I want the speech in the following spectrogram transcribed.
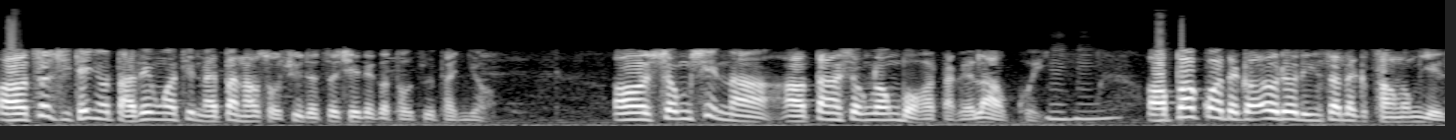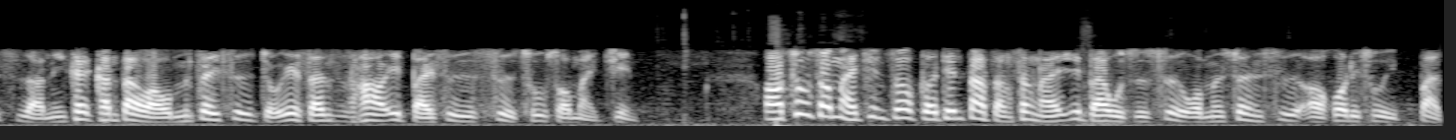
呃，这几天有打电话进来办好手续的这些这个投资朋友。哦，相信呐，啊，大雄龙博和大家闹亏，哦，包括这个二六零三那个长龙也是啊，你可以看到啊，我们这一次九月三十号一百四十四出手买进，哦，出手买进之后隔天大涨上来一百五十四，我们顺势哦获利出一半，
